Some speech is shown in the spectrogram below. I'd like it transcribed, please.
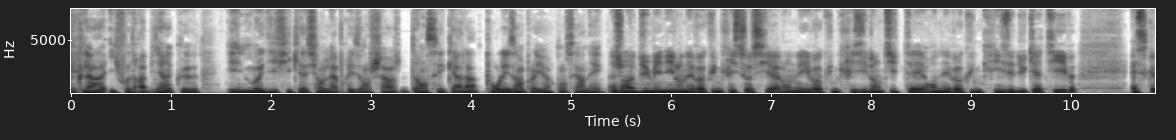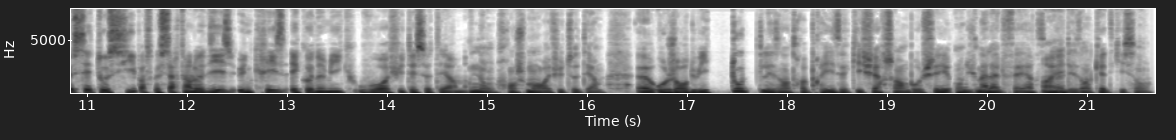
Donc là, il faudra bien qu'il y ait une modification de la prise en charge dans ces cas-là pour les employeurs concernés. Jean Duménil, on évoque une crise sociale, on évoque une crise identitaire, on évoque une crise éducative. Est-ce que c'est aussi, parce que certains le disent, une crise économique où vous refutez ce terme? Non, franchement, on réfute ce terme. Euh, Aujourd'hui, toutes les entreprises qui cherchent à embaucher ont du mal à le faire. Il y a des enquêtes qui sont.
